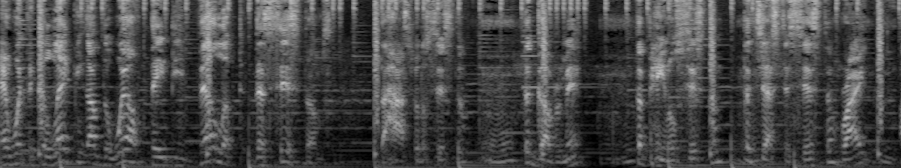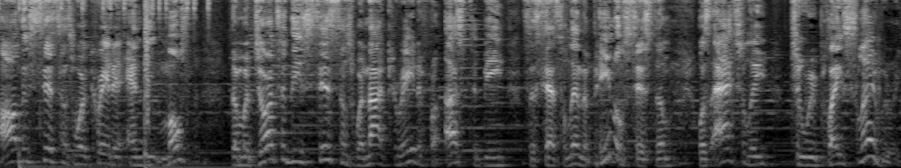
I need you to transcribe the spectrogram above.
and with the collecting of the wealth, they developed the systems, the hospital system, Mm-hmm. the government. The penal system, the justice system, right? All these systems were created, and the most, the majority of these systems were not created for us to be successful in. The penal system was actually to replace slavery,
